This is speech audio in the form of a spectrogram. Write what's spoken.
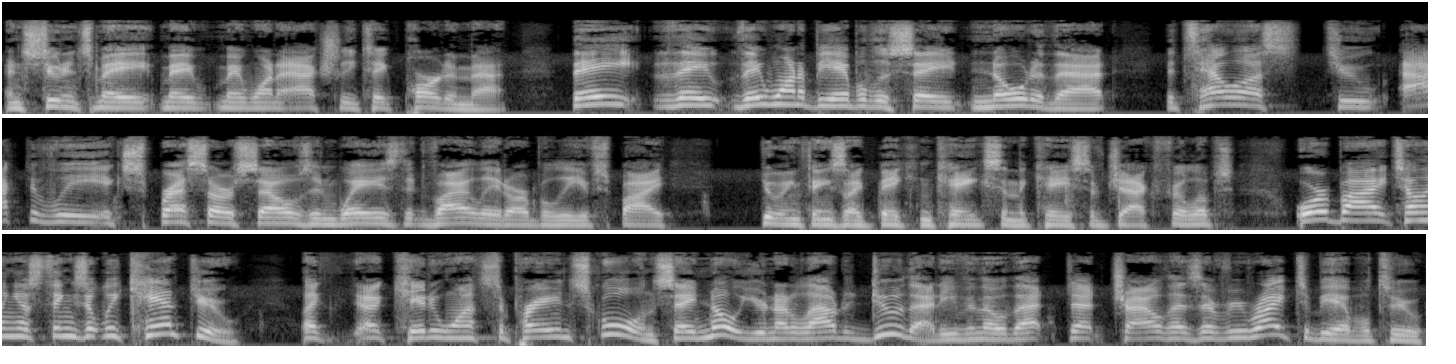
and students may, may, may want to actually take part in that. They, they, they want to be able to say no to that to tell us to actively express ourselves in ways that violate our beliefs by doing things like baking cakes in the case of Jack Phillips, or by telling us things that we can't do. Like a kid who wants to pray in school and say, no, you're not allowed to do that, even though that, that child has every right to be able to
